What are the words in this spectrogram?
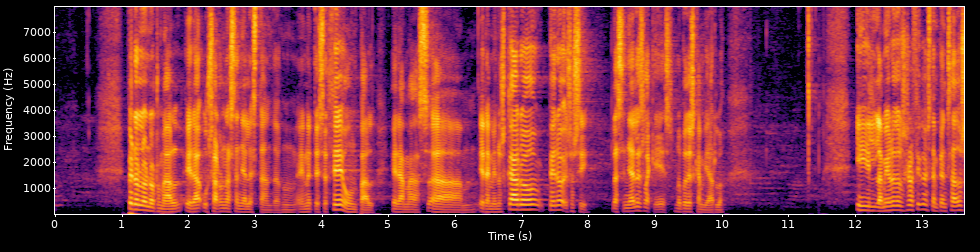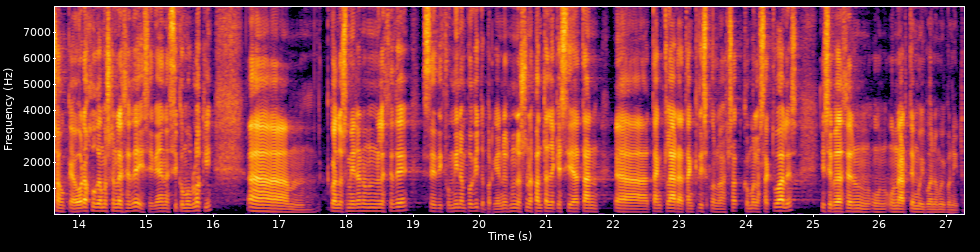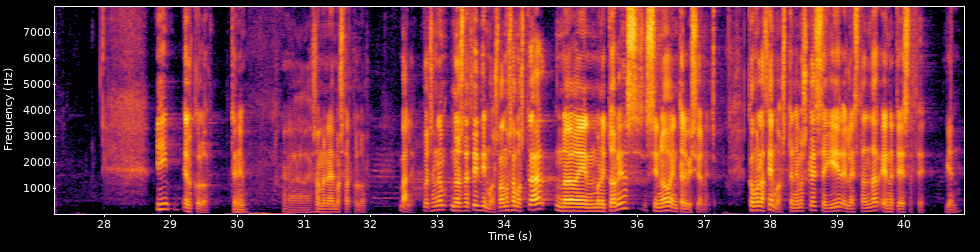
pero lo normal era usar una señal estándar, un NTSC o un PAL. Era, más, ah, era menos caro, pero eso sí, la señal es la que es, no puedes cambiarlo. Y la mayoría de los gráficos están pensados, aunque ahora juguemos con LCD y se vean así como blocky, cuando se miran en un LCD se difumina un poquito porque no es una pantalla que sea tan, ah, tan clara, tan crisp como las, actuales y se puede hacer un, arte muy bueno, muy bonito. Y el color, tenemos, uh, es una manera de mostrar color. Vale, pues nos decidimos, vamos a mostrar no en monitores, sino en televisiones. ¿Cómo lo hacemos? Tenemos que seguir el estándar NTSC. Bien.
